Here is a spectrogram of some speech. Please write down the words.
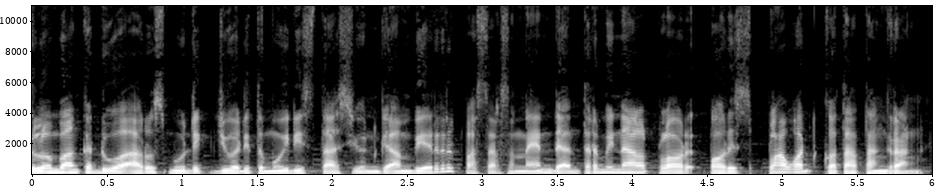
Gelombang kedua arus mudik juga ditemui di stasiun Gambir, Pasar Senen, dan Terminal Poris Plawat, Kota Tangerang.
